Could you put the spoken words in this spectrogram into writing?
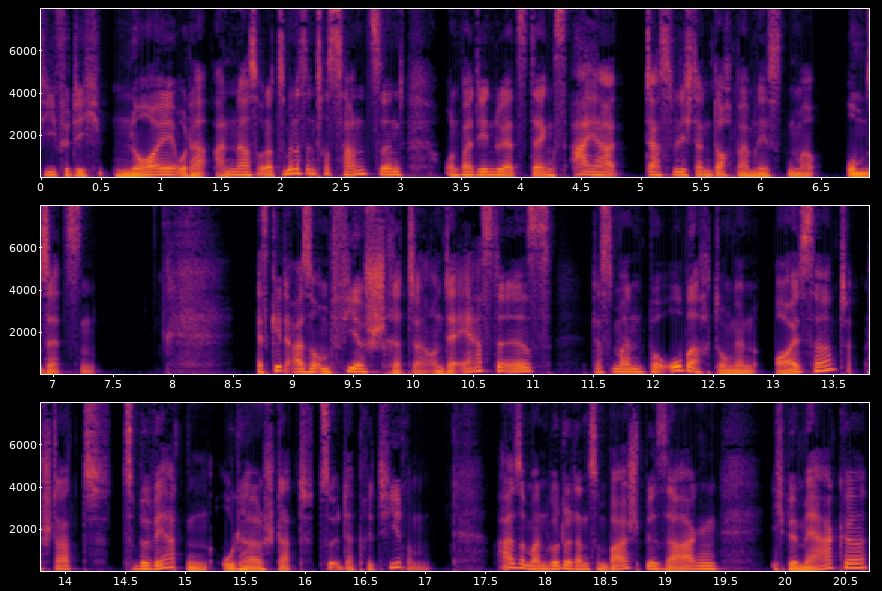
die für dich neu oder anders oder zumindest interessant sind und bei denen du jetzt denkst, ah ja, das will ich dann doch beim nächsten Mal umsetzen. Es geht also um vier Schritte. Und der erste ist, dass man Beobachtungen äußert, statt zu bewerten oder statt zu interpretieren. Also man würde dann zum Beispiel sagen, ich bemerke,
